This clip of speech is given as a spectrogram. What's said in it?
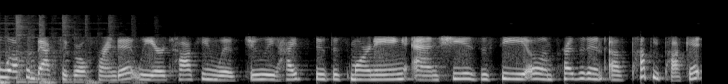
Welcome back to Girlfriended. We are talking with Julie Hyzdu this morning, and she is the CEO and president of Poppy Pocket.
